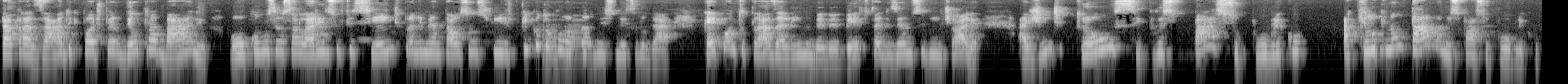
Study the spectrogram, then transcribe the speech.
está atrasado e que pode perder o trabalho, ou como seu salário é insuficiente para alimentar os seus filhos. Por que, que eu estou uhum. colocando isso nesse lugar? Porque aí, quando tu traz ali no BBB, tu está dizendo o seguinte: olha, a gente trouxe para o espaço público aquilo que não estava no espaço público.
